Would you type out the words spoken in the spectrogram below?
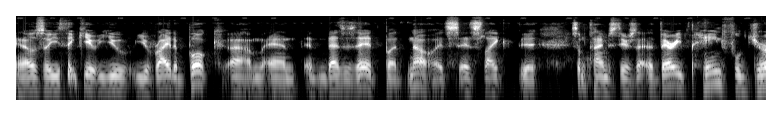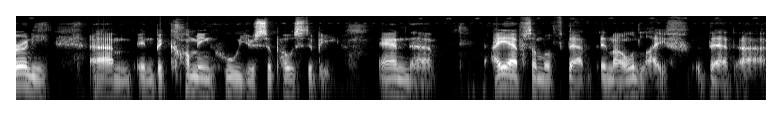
you know so you think you you you write a book um, and, and that is it but no it's it's like uh, sometimes there's a very painful journey um, in becoming who you're supposed to be. And uh, i have some of that in my own life that uh,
